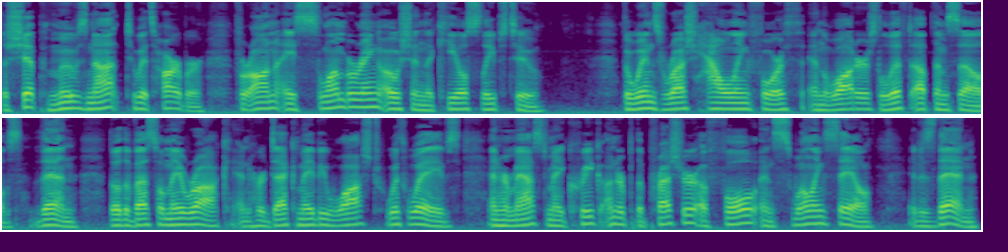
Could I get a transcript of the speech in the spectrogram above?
The ship moves not to its harbor, for on a slumbering ocean the keel sleeps too. The winds rush howling forth, and the waters lift up themselves. Then, though the vessel may rock, and her deck may be washed with waves, and her mast may creak under the pressure of full and swelling sail, it is then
